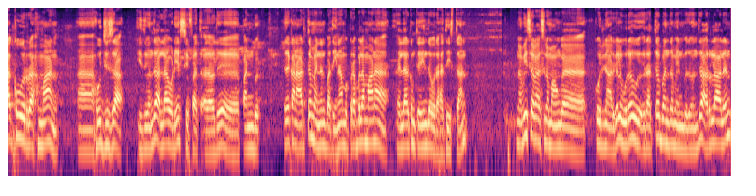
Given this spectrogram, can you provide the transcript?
ஹக்கூர் ரஹ்மான் ஹுஜிஸா இது வந்து அல்லாஹ்வுடைய சிஃபத் அதாவது பண்பு. இதுக்கான அர்த்தம் என்னென்னு பார்த்தீங்கன்னா நம்ம பிரபலமான எல்லாருக்கும் தெரிந்த ஒரு ஹதீஸ் தான். நபி அவங்க கூறினார்கள் உறவு இரத்த பந்தம் என்பது வந்து அருளாளன்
